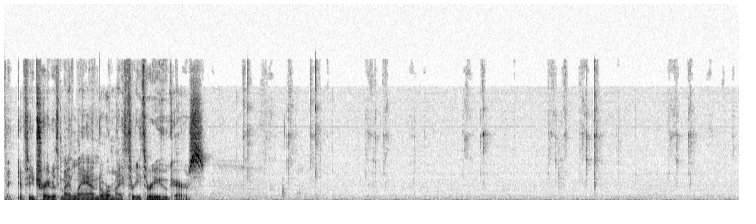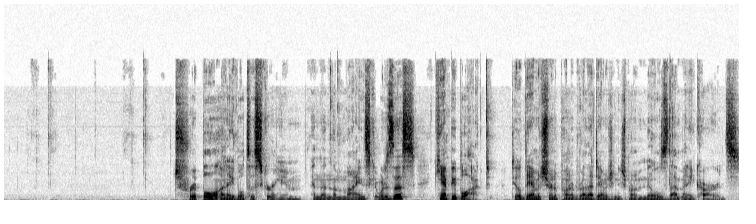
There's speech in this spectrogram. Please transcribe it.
Like if you trade with my land or my 3-3, who cares? Triple unable to scream. And then the mind What is this? Can't be blocked. Deal damage to an opponent. Prevent that damage and each opponent mills that many cards.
